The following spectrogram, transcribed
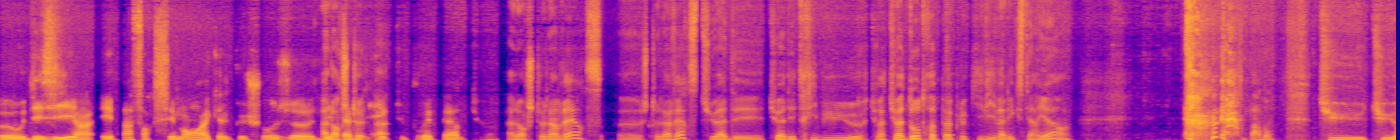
euh, au désir, et pas forcément à quelque chose te- d'établi et que tu pourrais perdre, tu vois. Alors je te l'inverse, je te l'inverse. Tu as des, tu as des tribus, tu vois, tu as d'autres peuples qui vivent à l'extérieur. Pardon. Tu, tu,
